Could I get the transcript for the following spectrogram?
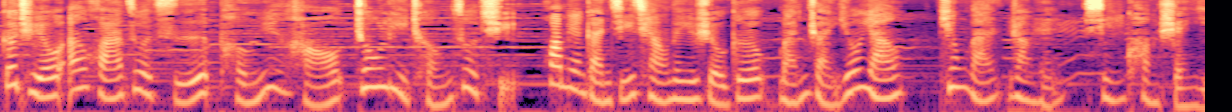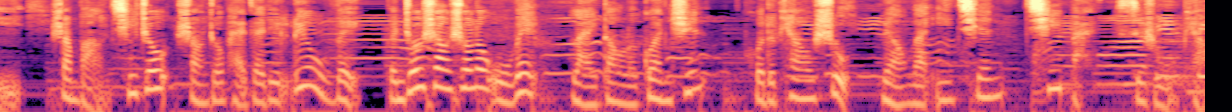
歌曲由安华作词，彭运豪、周立成作曲，画面感极强的一首歌，婉转悠扬，听完让人心旷神怡。上榜七周，上周排在第六位，本周上升了五位，来到了冠军。获得票数两万一千七百四十五票。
